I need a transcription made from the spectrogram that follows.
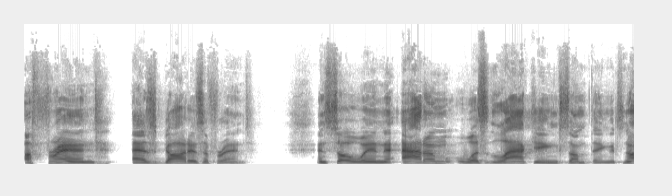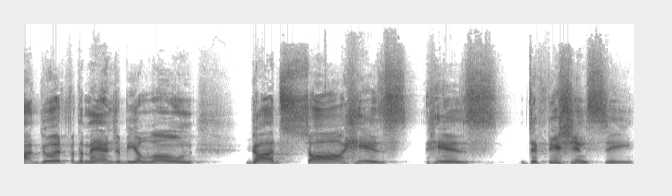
a friend as God is a friend. And so when Adam was lacking something, it's not good for the man to be alone. God saw his, his deficiency.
